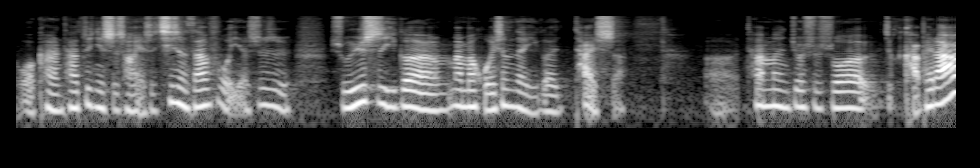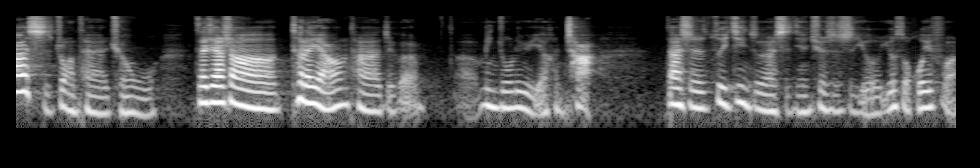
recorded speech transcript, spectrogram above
我看他最近十场也是七胜三负，也是属于是一个慢慢回升的一个态势，呃，他们就是说这个卡佩拉是状态全无，再加上特雷杨他这个呃命中率也很差。但是最近这段时间确实是有有所恢复，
